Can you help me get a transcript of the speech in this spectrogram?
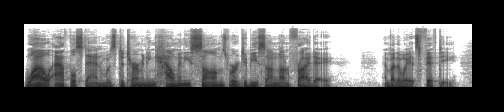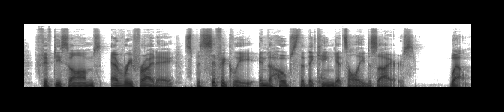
while Athelstan was determining how many psalms were to be sung on Friday, and by the way, it's 50, 50 Psalms every Friday, specifically in the hopes that the king gets all he desires. Well,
